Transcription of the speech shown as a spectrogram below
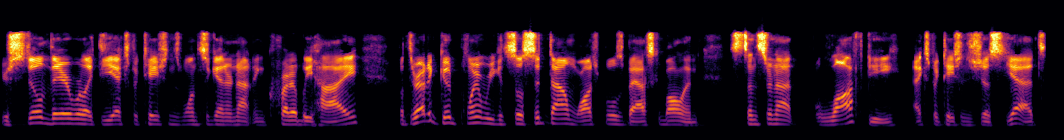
you're still there where like the expectations once again are not incredibly high, but they're at a good point where you can still sit down, watch Bulls basketball, and since they're not lofty expectations just yet,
